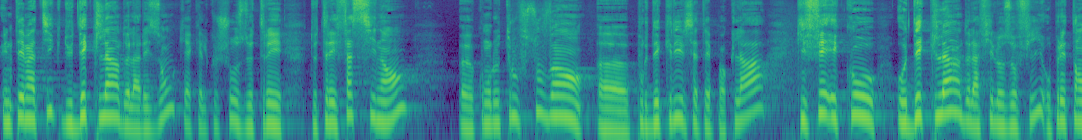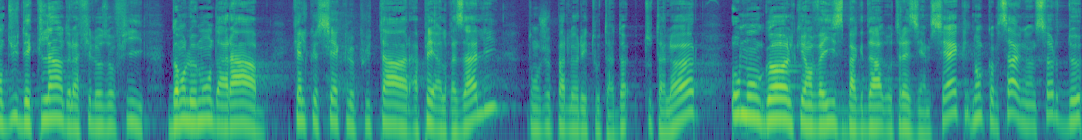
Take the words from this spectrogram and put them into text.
une thématique du déclin de la raison, qui a quelque chose de très, de très fascinant, euh, qu'on retrouve souvent euh, pour décrire cette époque-là, qui fait écho au déclin de la philosophie, au prétendu déclin de la philosophie dans le monde arabe quelques siècles plus tard, après Al-Ghazali, dont je parlerai tout à, l'heure, aux Mongols qui envahissent Bagdad au XIIIe siècle. Donc comme ça, une sorte de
